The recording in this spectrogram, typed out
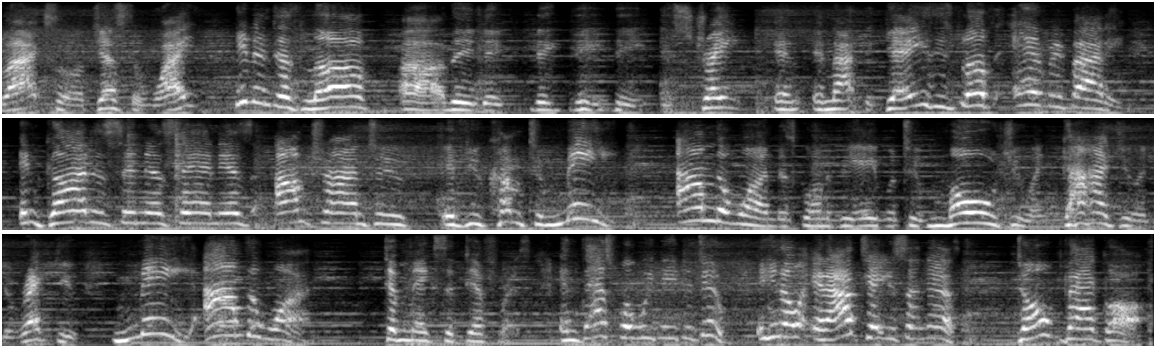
blacks or just the white. He didn't just love uh, the, the, the, the, the, the straight and, and not the gays. He loved everybody. And God is sitting there saying is, I'm trying to, if you come to me, I'm the one that's going to be able to mold you and guide you and direct you. Me, I'm the one that makes a difference. And that's what we need to do. And you know, and I'll tell you something else. Don't back off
